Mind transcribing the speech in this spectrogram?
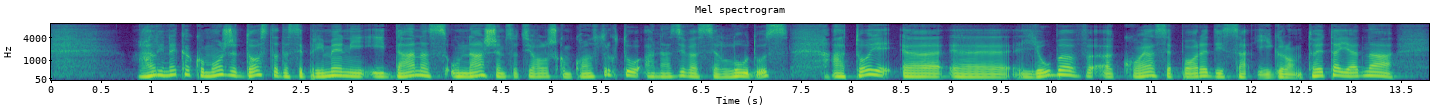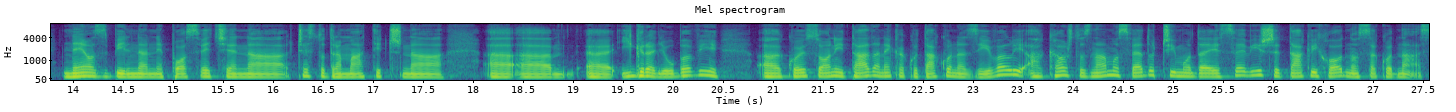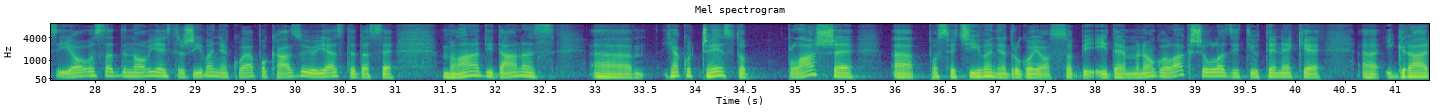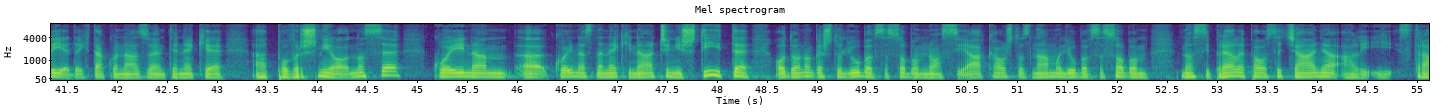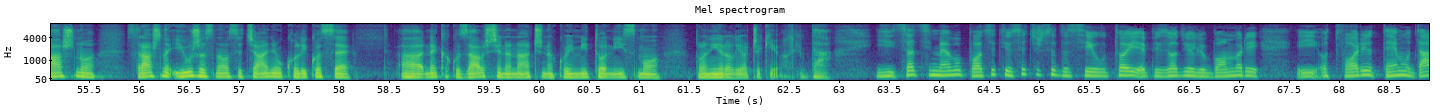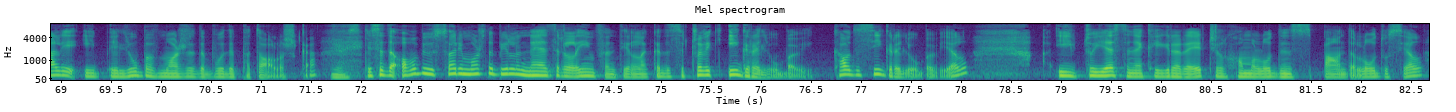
ali nekako može dosta da se primeni i danas u našem sociološkom konstruktu, a naziva se ludus, a to je e, e, ljubav koja se poredi sa igrom. To je ta jedna neozbiljna, neposvećena, često dramatična a, a, a, igra ljubavi a, koje su oni tada nekako tako nazivali, a kao što znamo svedočimo da je sve više takvih odnosa kod nas. I ovo sad novija istraživanja koja pokazuju jeste da se mladi danas a, jako često plaše a, posvećivanja drugoj osobi i da je mnogo lakše ulaziti u te neke a, igrarije, da ih tako nazovem, te neke a, površnije odnose koji, nam, a, koji nas na neki način i štite od onoga što ljubav sa sobom nosi. A kao što znamo, ljubav sa sobom nosi prelepa osjećanja, ali i strašno, strašna i užasna osjećanja ukoliko se a, nekako završi na način na koji mi to nismo planirali i očekivali. Da. I sad si me evo podsjetio, sećaš se da si u toj epizodi o ljubomori i otvorio temu da li i ljubav može da bude patološka. Jeste. I sada ovo bi u stvari možda bila nezrela, infantilna, kada se čovjek igra ljubavi, kao da se igra ljubavi, jel? I to jeste neka igra reči, jel homo ludens pa onda ludus, jel?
